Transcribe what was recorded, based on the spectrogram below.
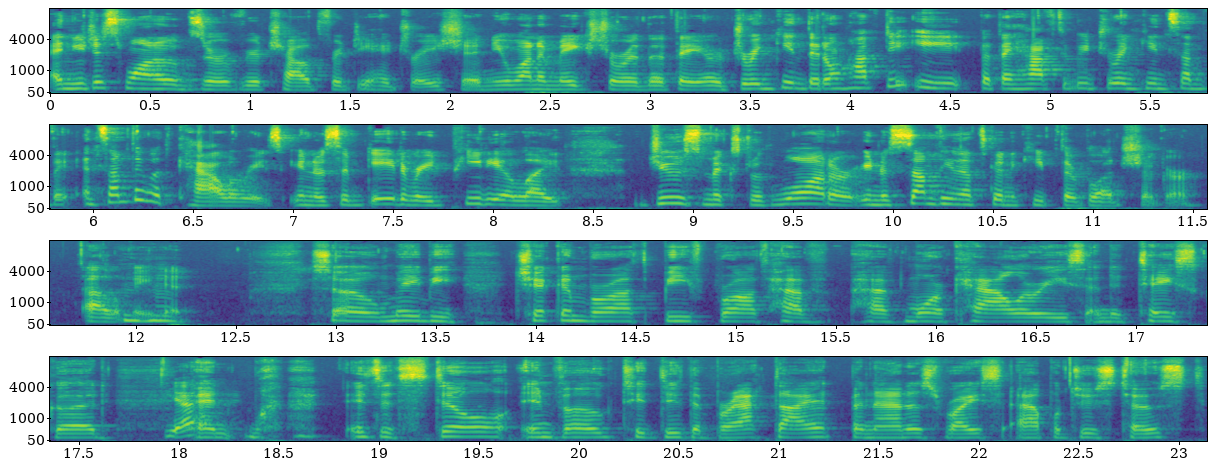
And you just want to observe your child for dehydration. You want to make sure that they are drinking. They don't have to eat, but they have to be drinking something and something with calories, you know, some Gatorade, Pedialyte, juice mixed with water, you know, something that's going to keep their blood sugar elevated. Mm-hmm. So maybe chicken broth, beef broth have, have more calories and it tastes good. Yeah. And is it still in vogue to do the brat diet, bananas, rice, apple juice, toast?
